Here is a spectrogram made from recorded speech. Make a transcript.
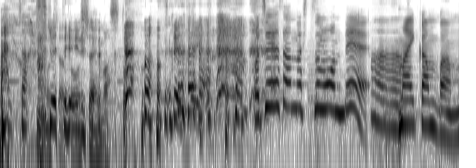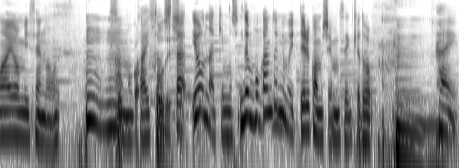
お茶。お茶とおっしゃいますと。お茶屋さんの質問ではい。マイ看板マイお店のうんうん。あの回答したような気もしでも他の時も言ってるかもしれませんけど。うん。はい。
